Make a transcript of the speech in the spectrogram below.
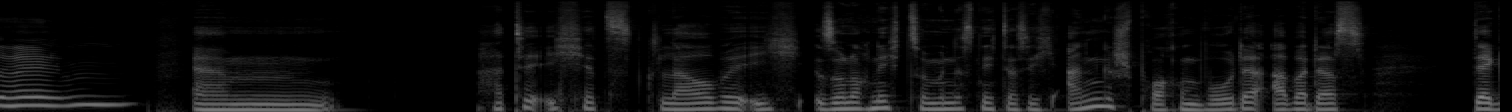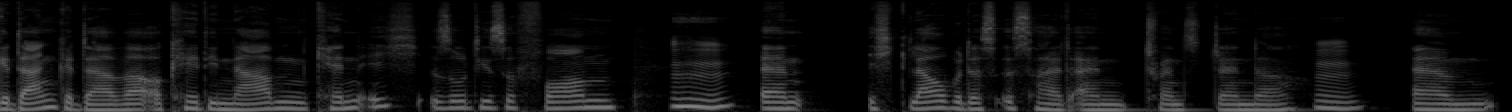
Hm. Ähm, hatte ich jetzt, glaube ich, so noch nicht, zumindest nicht, dass ich angesprochen wurde, aber dass der Gedanke da war, okay, die Narben kenne ich, so diese Form. Mhm. Ähm, ich glaube, das ist halt ein Transgender. Mhm. Ähm,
